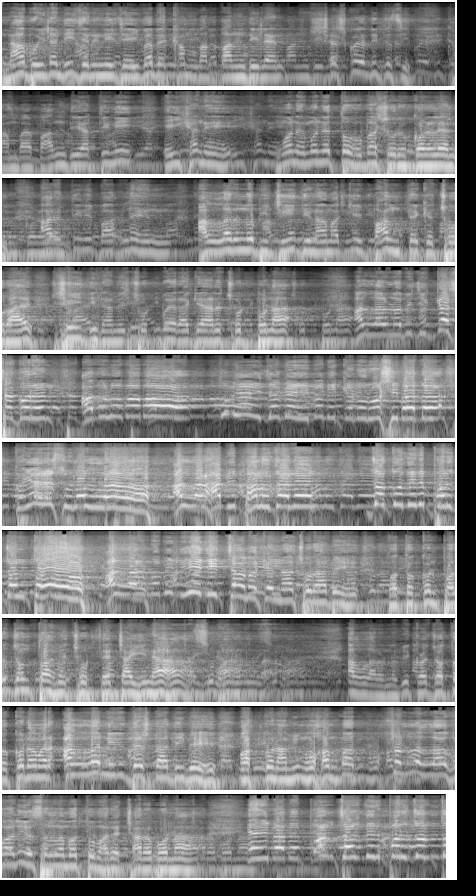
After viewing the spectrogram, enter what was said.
না বইলা নিজের নিজে এইভাবে খাম্বা বান দিলেন। শেষ করে দিতেছি। খাম্বায় বান দিয়া তিনি এইখানে মনে মনে তোবা শুরু করলেন। আর তিনি ভাবলেন আল্লাহর নবী যেই দিন আমাকে বান থেকে ছোড়ায় সেই দিন আমি ছুটবো এর আগে আর ছুটবো না। আল্লাহর নবী জিজ্ঞাসা করেন আবুল বাবা তুমি এই জায়গায় এইভাবে কেন রশি বাঁধা? আল্লাহর হাবিব ভালো জানেন। যতদিন পর্যন্ত নবী আমাকে না ছড়াবে, ততক্ষণ পর্যন্ত আমি ছুটতে চাই না। আল্লাহর নবী কয়, যতক্ষণ আমার আল্লাহ নির্দেশ না দিবে, ততক্ষণ আমি মোহাম্মদ সাল্লাল্লাহু আলাইহি সাল্লাম তোমারে ছাড়বো না। এইভাবে পঞ্চাশ দিন পর্যন্ত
